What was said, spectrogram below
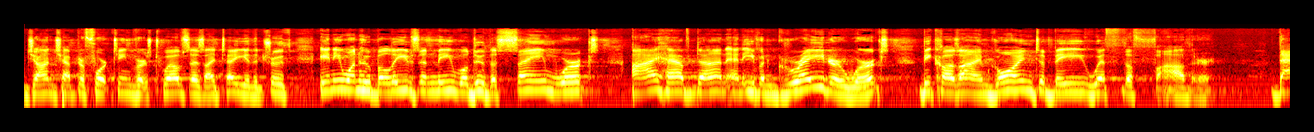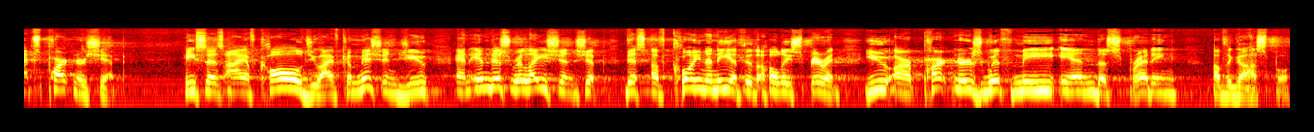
John chapter 14, verse 12 says, I tell you the truth, anyone who believes in me will do the same works I have done and even greater works because I am going to be with the Father. That's partnership. He says, I have called you, I've commissioned you, and in this relationship, this of koinonia through the Holy Spirit, you are partners with me in the spreading of the gospel.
